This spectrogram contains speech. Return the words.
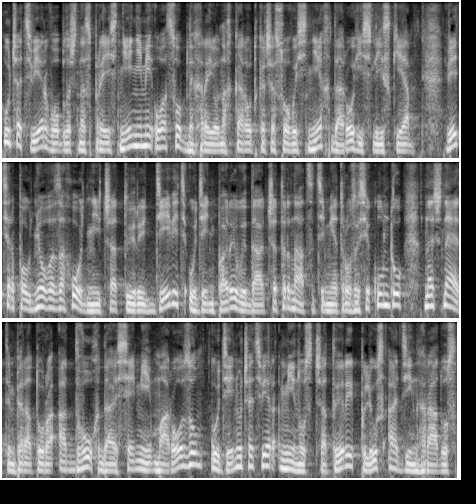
у чацвер воблачна з праясненнямі ў асобных раёнах кароткачасовы снег дарогі слізкія. Вецер паўднёва-заходні 4-9 у дзень парывы да 14 метраў за секунду, начная тэмпература ад 2 да 7 марозу, у дзень у чацвер мінус 4 плюс 1 градус.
